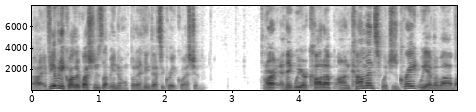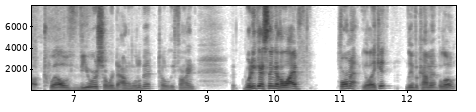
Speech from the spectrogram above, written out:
Uh, if you have any other questions, let me know, but I think that's a great question. All right, I think we are caught up on comments, which is great. We have about 12 viewers, so we're down a little bit. Totally fine. What do you guys think of the live format? You like it? Leave a comment below.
